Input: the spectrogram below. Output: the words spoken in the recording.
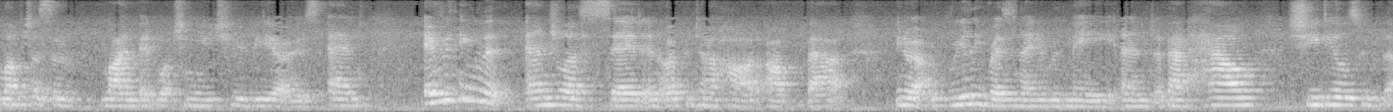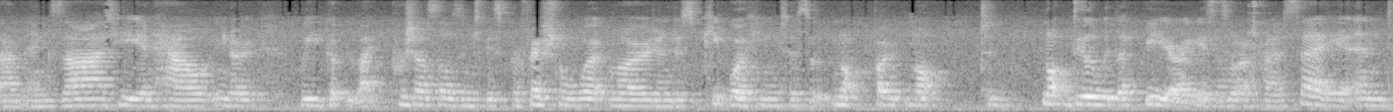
love to sort of lie in bed watching YouTube videos and everything that Angela said and opened her heart up about you know really resonated with me and about how she deals with um, anxiety and how you know we got, like push ourselves into this professional work mode and just keep working to sort of not not to not deal with the fear I guess is what I'm trying to say. And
